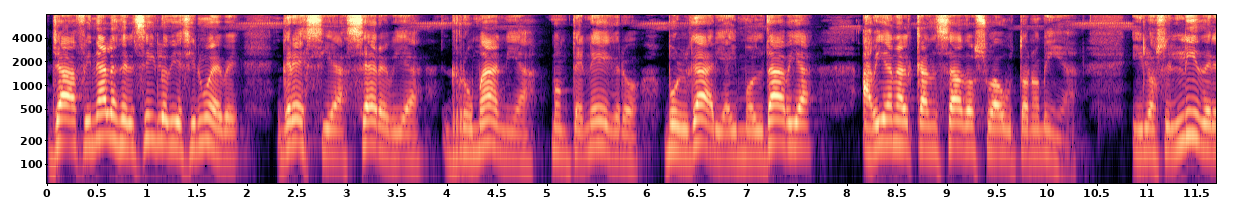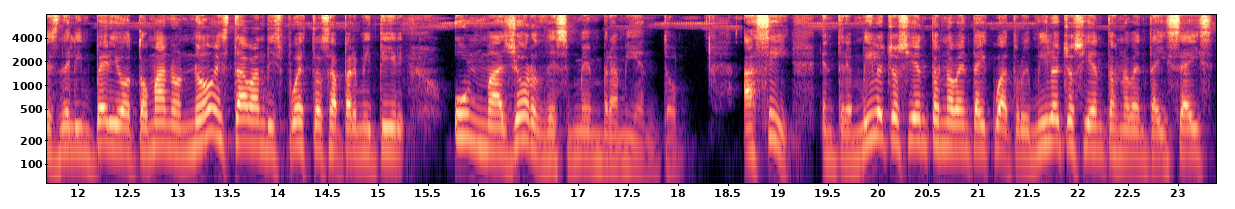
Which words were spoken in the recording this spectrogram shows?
Ya a finales del siglo XIX, Grecia, Serbia, Rumania, Montenegro, Bulgaria y Moldavia habían alcanzado su autonomía y los líderes del imperio otomano no estaban dispuestos a permitir un mayor desmembramiento. Así, entre 1894 y 1896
